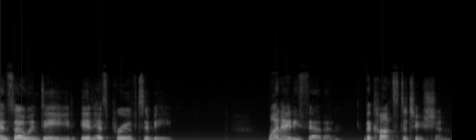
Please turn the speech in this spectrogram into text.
And so indeed it has proved to be. 187. The Constitution.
